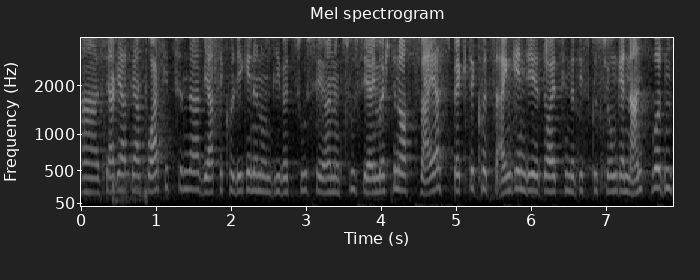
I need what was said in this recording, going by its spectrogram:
Äh, sehr geehrter Herr Vorsitzender, werte Kolleginnen und liebe Zuseherinnen und Zuseher, ich möchte nur auf zwei Aspekte kurz eingehen, die da jetzt in der Diskussion genannt wurden.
